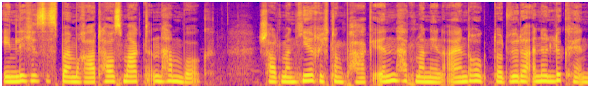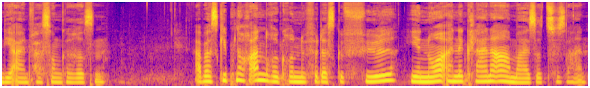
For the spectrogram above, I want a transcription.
Ähnlich ist es beim Rathausmarkt in Hamburg. Schaut man hier Richtung Park Inn, hat man den Eindruck, dort würde eine Lücke in die Einfassung gerissen. Aber es gibt noch andere Gründe für das Gefühl, hier nur eine kleine Ameise zu sein.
